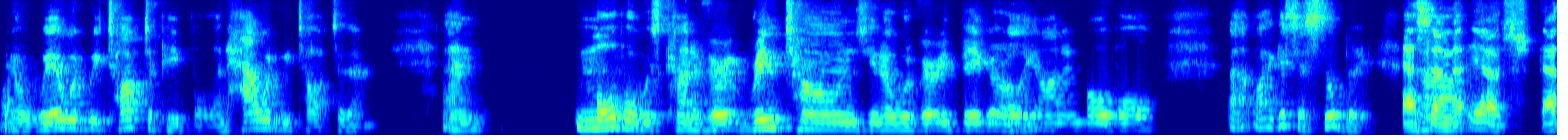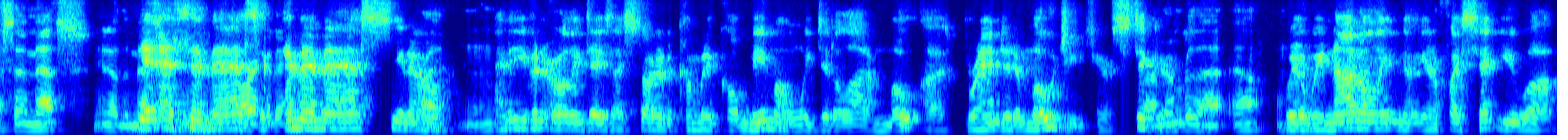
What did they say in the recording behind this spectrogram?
You know, where would we talk to people and how would we talk to them? And mobile was kind of very ringtones, you know, were very big early mm-hmm. on in mobile. Uh, well, I guess it's still big. SMS, um, yeah, SMS, you know, the yeah, SMS, MMS, you know, right. mm-hmm. and even early days, I started a company called Mimo, and we did a lot of mo- uh, branded emojis, you know, stickers. I remember that, yeah. Where we not only, you know, if I sent you a,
